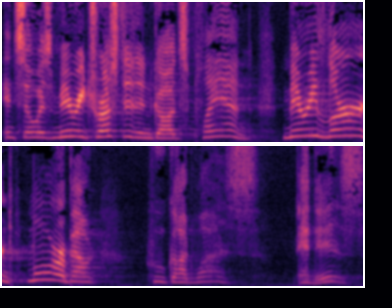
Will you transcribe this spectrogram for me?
And so, as Mary trusted in God's plan, Mary learned more about who God was and is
